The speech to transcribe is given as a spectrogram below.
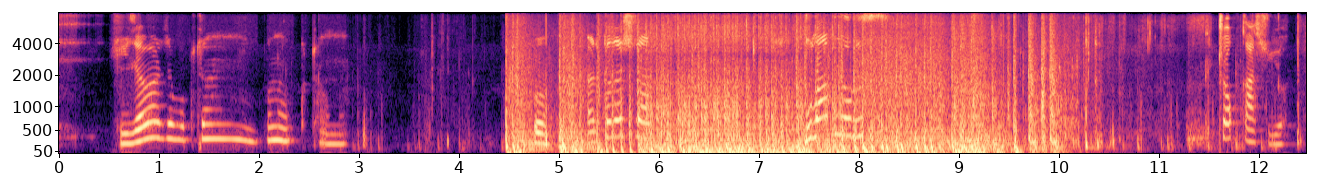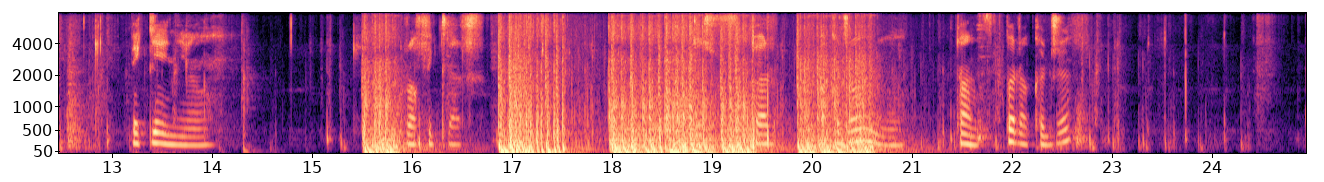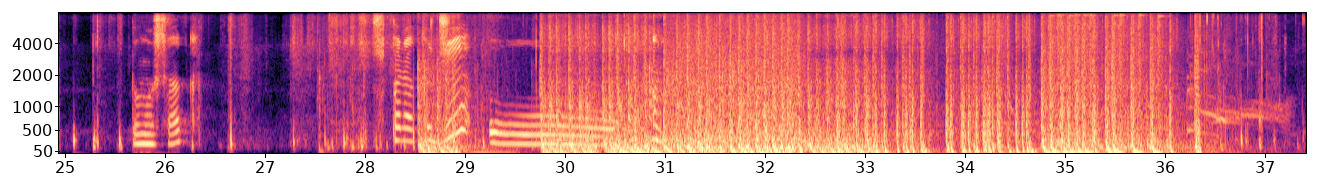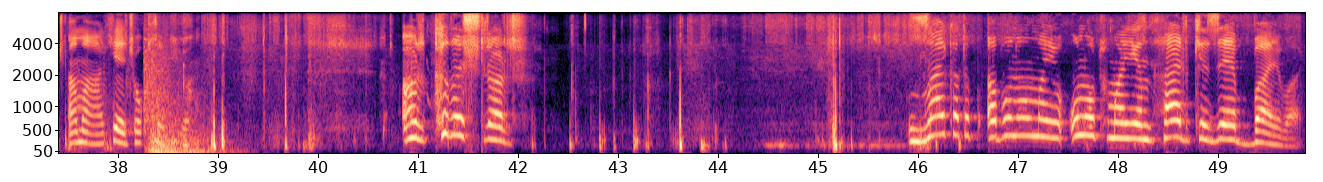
Hile vardı burada. Bunu yok tamam. Bu. Arkadaşlar bulamıyoruz. Çok kasıyor. Bekleyin ya. Grafikler. Süper akıcı olmuyor. Tamam süper akıcı. Yumuşak. Süper akıcı. Ama AK çok seviyor. Arkadaşlar. Like atıp abone olmayı unutmayın. Herkese bay bay.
